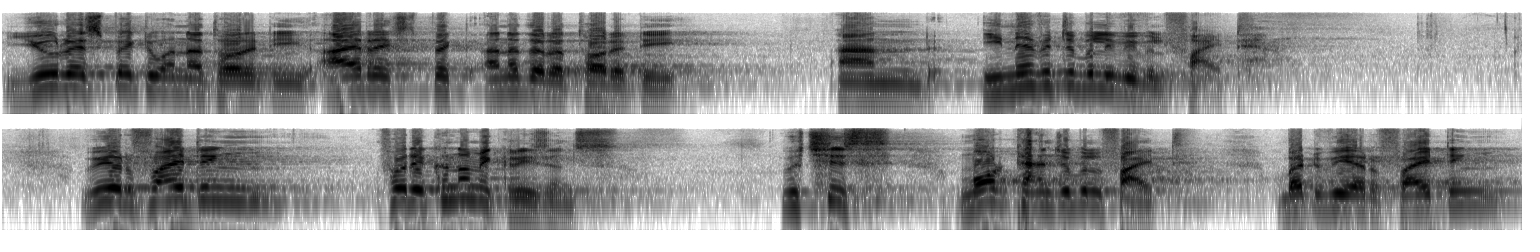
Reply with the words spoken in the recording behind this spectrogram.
you respect one authority, I respect another authority, and inevitably we will fight. We are fighting for economic reasons, which is more tangible fight, but we are fighting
